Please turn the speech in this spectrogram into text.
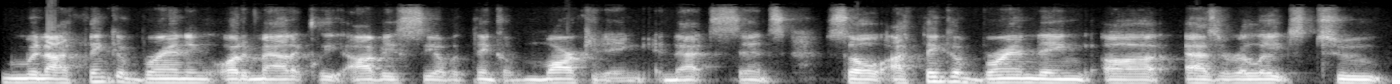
when I think of branding, automatically, obviously, I would think of marketing in that sense. So I think of branding uh, as it relates to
